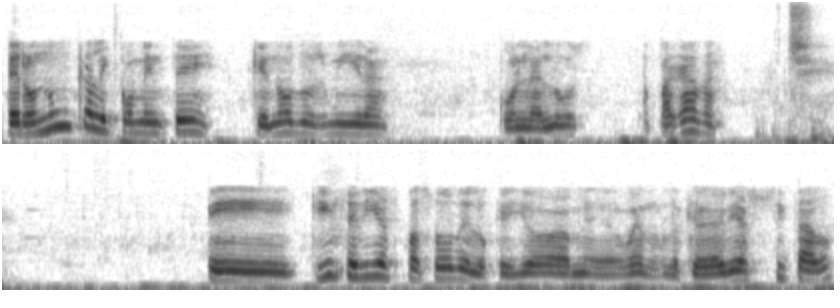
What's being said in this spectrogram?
pero nunca le comenté que no durmiera con la luz apagada. Sí. Eh, 15 días pasó de lo que yo, bueno, lo que había suscitado,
